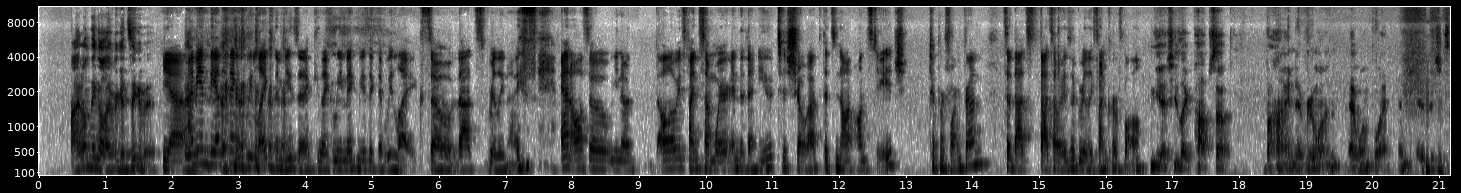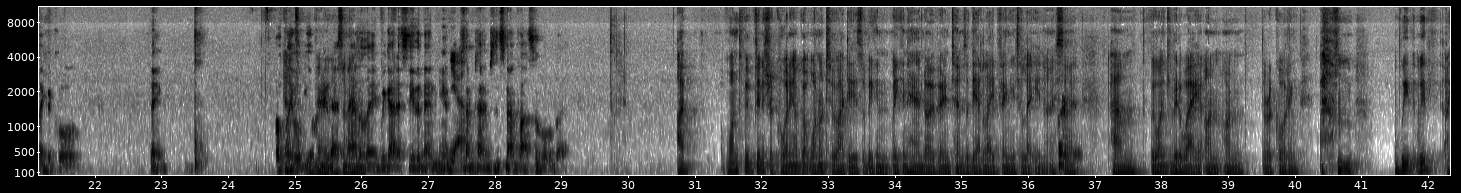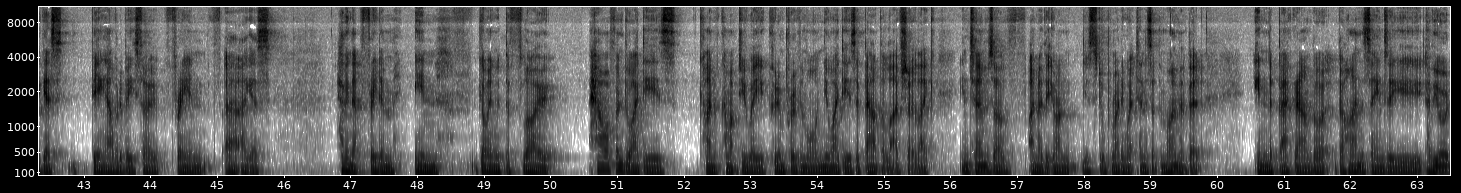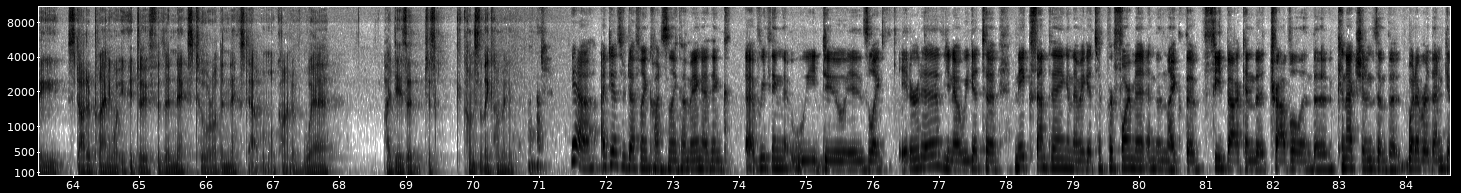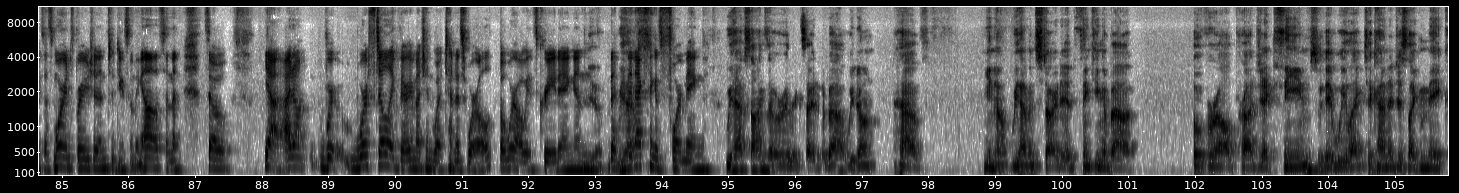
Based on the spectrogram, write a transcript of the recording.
i don't think i'll ever get sick of it Yeah. I mean, the other thing is we like the music. Like we make music that we like. So that's really nice. And also, you know, I'll always find somewhere in the venue to show up that's not on stage to perform from. So that's that's always a really fun curveball. yeah she like pops up behind everyone at one point and it's just like a cool thing hopefully That's we'll be able to do that in adelaide we got to see the venue Yeah. sometimes it's not possible but I once we've finished recording, I've got one or two ideas that we can we can hand over in terms of the Adelaide venue to let you know. So um, we won't give it away on on the recording. Um, with with I guess being able to be so free and uh, I guess having that freedom in going with the flow. How often do ideas kind of come up to you where you could improve them or new ideas about the live show? Like in terms of, I know that you're on, you're still promoting wet tennis at the moment, but in the background or behind the scenes, are you have you already started planning what you could do for the next tour or the next album, or kind of where ideas are just constantly coming? Yeah, ideas are definitely constantly coming. I think everything that we do is like iterative. You know, we get to make something and then we get to perform it, and then like the feedback and the travel and the connections and the whatever then gives us more inspiration to do something else. And then so yeah, I don't. We're we're still like very much in wet tennis world, but we're always creating, and Yeah. the, the have- next thing is forming. we have songs that we're really excited about. We don't have, you know, we haven't started thinking about overall project themes. It, we like to kind of just like make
